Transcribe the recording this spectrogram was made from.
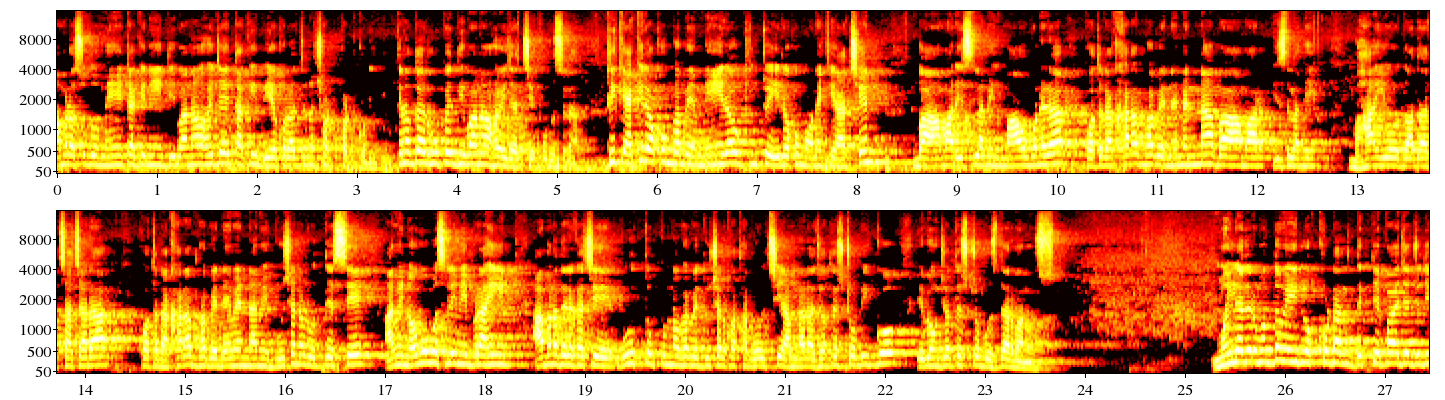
আমরা শুধু মেয়েটাকে নিয়ে দিবানা হয়ে যাই তাকে বিয়ে করার জন্য ছটফট করি। কেন তার রূপে দিবানা হয়ে যাচ্ছে পুরুষরা। ঠিক একই রকমভাবে মেয়েরাও কিন্তু এইরকম অনেকে আছেন বা আমার ইসলামিক মা বোনেরা কতটা খারাপভাবে নেবেন না বা আমার ইসলামিক ভাই ও দাদা চাচারা কতটা খারাপভাবে নেবেন না আমি বোঝানোর উদ্দেশ্যে আমি নব মুসলিম ইব্রাহিম আপনাদের কাছে গুরুত্বপূর্ণভাবে দু চার কথা বলছি। আপনারা যথেষ্ট অভিজ্ঞ এবং যথেষ্ট বুঝদার মানুষ। মহিলাদের মধ্যেও এই লক্ষ্যটা দেখতে পাওয়া যায়। যদি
